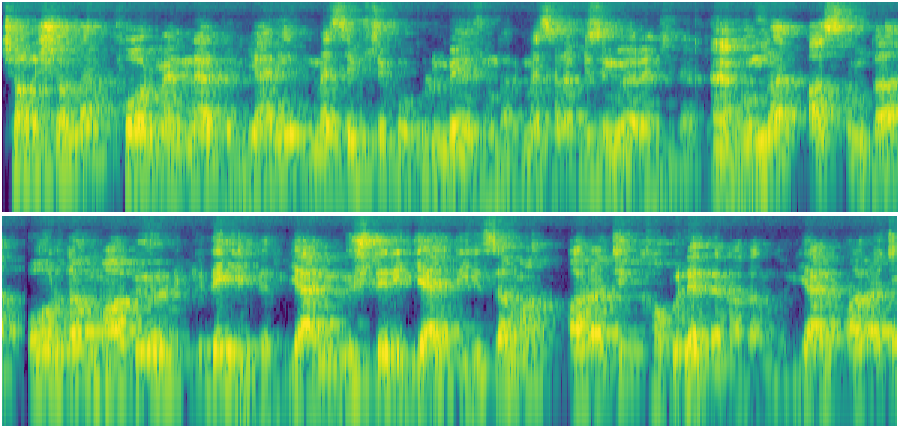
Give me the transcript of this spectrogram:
çalışanlar formenlerdir. Yani meslek yüksek okulu mezunlar. Mesela bizim öğrenciler. Evet. Bunlar aslında orada mavi önlüklü değildir. Yani müşteri geldiği zaman aracı kabul eden adamdır. Yani araca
